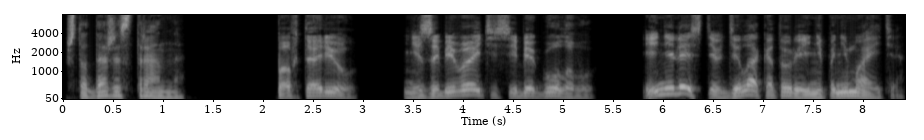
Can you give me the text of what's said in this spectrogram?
что даже странно. «Повторю, не забивайте себе голову и не лезьте в дела, которые не понимаете.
